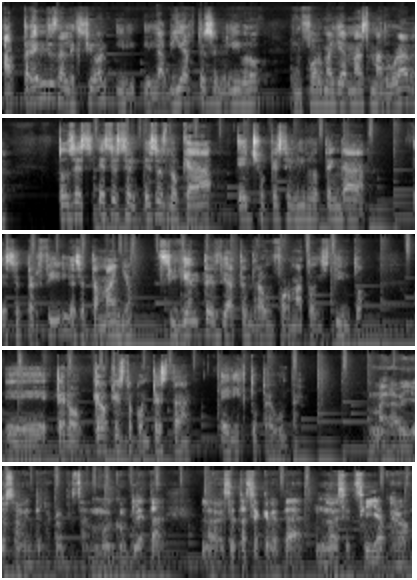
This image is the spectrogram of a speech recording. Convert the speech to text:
aprendes la lección y, la viertes en el libro en forma ya más madurada. Entonces, eso es, eso es lo que ha hecho que ese libro tenga ese perfil, ese tamaño. Siguientes ya tendrá un formato distinto eh, pero creo que esto contesta, Eric, tu pregunta. Maravillosamente la está muy completa. La receta secreta no es sencilla, pero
